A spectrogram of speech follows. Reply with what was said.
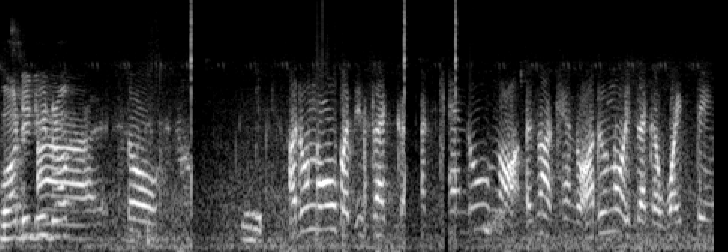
What did he drop? Uh, so I don't know, but it's like a candle. No, it's not a candle. I don't know. It's like a white thing.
